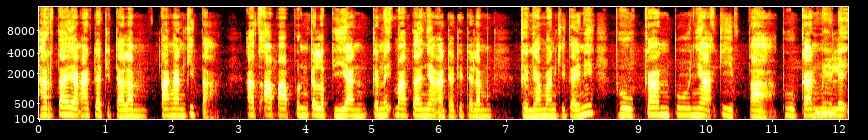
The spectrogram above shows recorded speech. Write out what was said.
harta yang ada di dalam tangan kita atau apa pun kelebihan kenikmatan yang ada di dalam genggaman kita ini bukan punya kita, bukan hmm. milik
